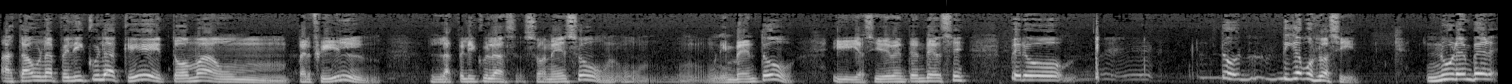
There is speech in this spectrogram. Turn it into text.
hasta una película que toma un perfil, las películas son eso, un, un- un invento, y así debe entenderse, pero eh, no, digámoslo así, Nuremberg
